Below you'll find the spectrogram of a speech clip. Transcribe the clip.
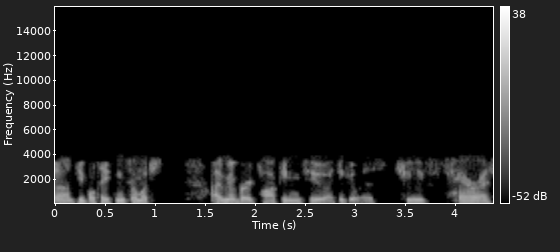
uh, people taking so much. I remember talking to, I think it was Chief Harris,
